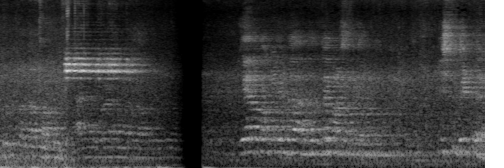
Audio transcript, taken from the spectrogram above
ಇದ್ರ ಪ್ರಕಾರ ಕೇರಳ ಮಕ್ಕಳಿಂದ ನೃತ್ಯ ಮಾಡಿಸೋದು ಇಷ್ಟು ಬಿಟ್ಟರೆ.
